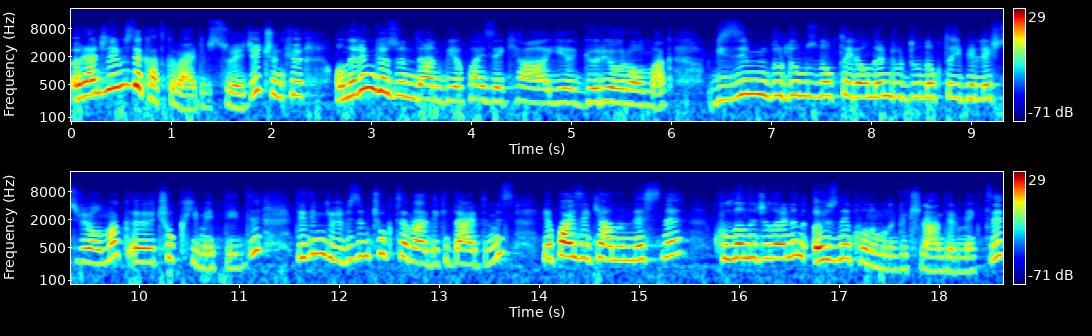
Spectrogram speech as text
Öğrencilerimiz de katkı verdi bir sürece çünkü onların gözünden bu yapay zekayı görüyor olmak, bizim durduğumuz noktayla onların durduğu noktayı birleştiriyor olmak e, çok kıymetliydi. Dediğim gibi bizim çok temeldeki derdimiz yapay zekanın nesne, kullanıcılarının özne konumunu güçlendirmekti.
